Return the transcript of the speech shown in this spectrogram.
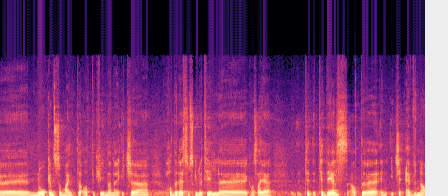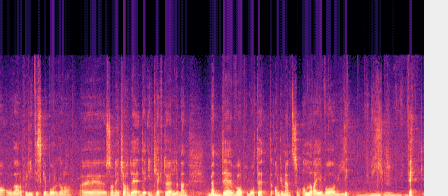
eh, noen som mente at kvinnene ikke hadde det som skulle til eh, kan si, til, til, dels at uh, en ikke evna å være politiske borgere. Uh, så en ikke hadde det intellektuelle. Men, men, det var på en måte et argument som allerede var litt vekk,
